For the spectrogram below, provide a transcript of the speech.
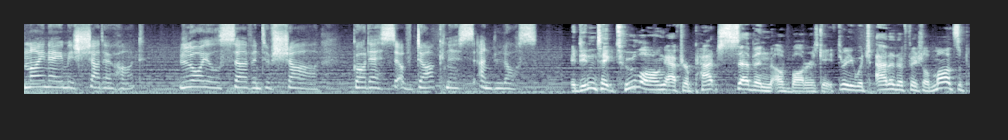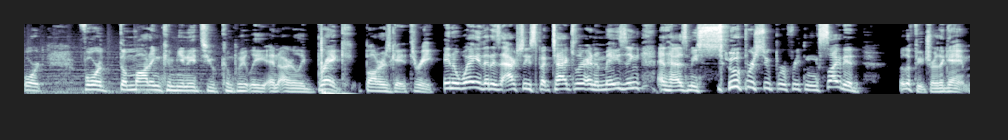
My name is Shadowheart, loyal servant of Shar, goddess of darkness and loss. It didn't take too long after patch 7 of Baldur's Gate 3, which added official mod support, for the modding community to completely and utterly break Baldur's Gate 3 in a way that is actually spectacular and amazing and has me super, super freaking excited for the future of the game.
